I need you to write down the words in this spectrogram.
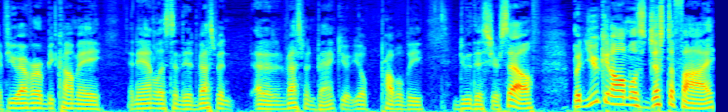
if you ever become a an analyst in the investment at an investment bank, you, you'll probably do this yourself. But you can almost justify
